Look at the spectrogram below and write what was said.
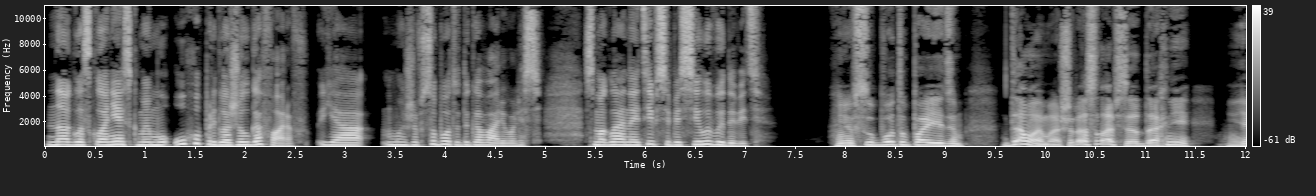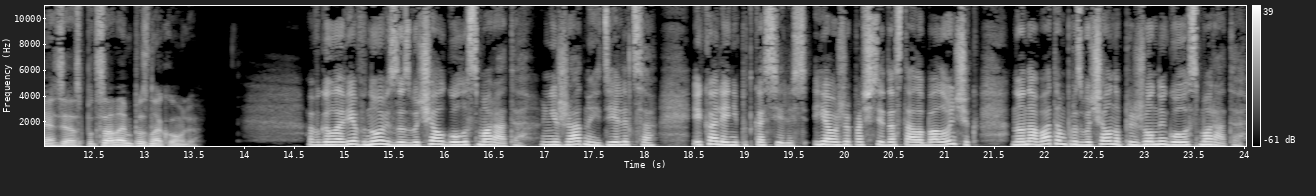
Нагло склоняясь к моему уху, предложил Гафаров. Я... Мы же в субботу договаривались. Смогла я найти в себе силы выдавить. «И в субботу поедем. Давай, Маш, расслабься, отдохни. Я тебя с пацанами познакомлю». В голове вновь зазвучал голос Марата. Нежадный, делится, и колени подкосились. Я уже почти достала баллончик, но на ватом прозвучал напряженный голос Марата.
